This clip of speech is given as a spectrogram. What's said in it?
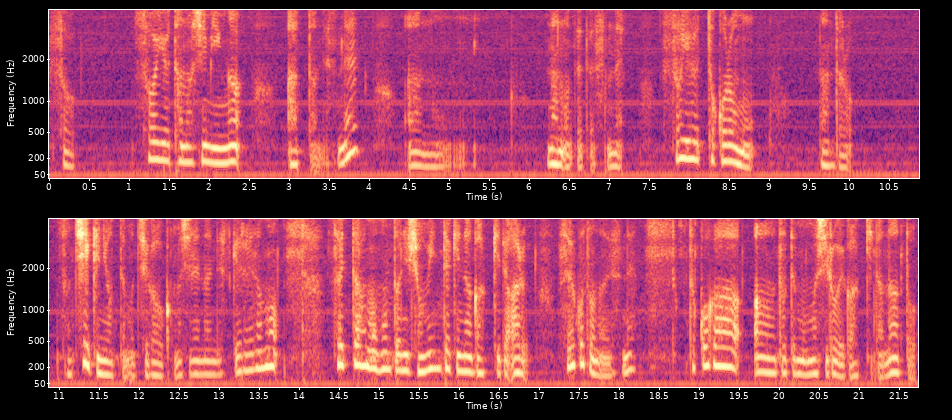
そうそういう楽しみがあったんですねあのなのでですねそういうところもなんだろう。その地域によっても違うかもしれないんですけれどもそういったもう本当に庶民的な楽器である。そういうことなんですね。そこがあとても面白い楽器だなと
